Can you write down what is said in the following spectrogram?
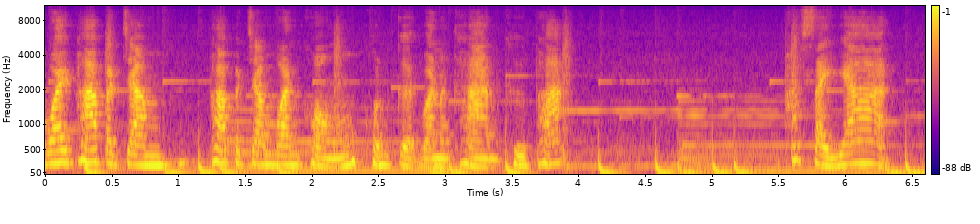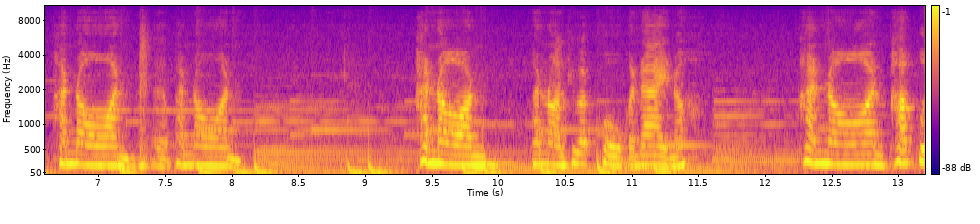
ไหว้พระประจำพระประจำวันของคนเกิดวันอังคารคือพระพระไสยญาติพระนอนเออพระนอน พระนอนพระนอนที่วัดโพก็ได้เนาะพระนอนพระพุ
